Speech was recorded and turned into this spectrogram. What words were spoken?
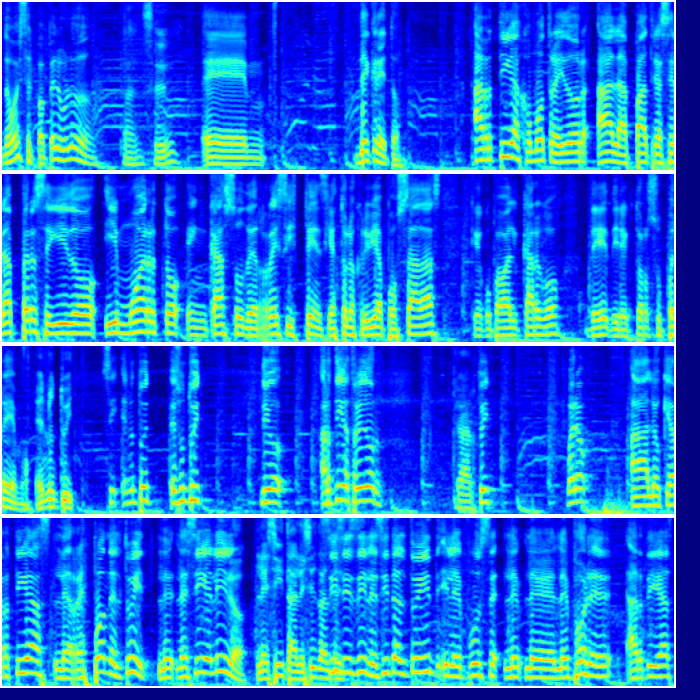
¿No ves el papel, boludo? Ah, ¿Se ve? Eh, decreto. Artigas como traidor a la patria será perseguido y muerto en caso de resistencia. Esto lo escribía Posadas, que ocupaba el cargo de director supremo. En un tuit. Sí, en un tuit. Es un tuit. Digo, Artigas traidor. Claro. Tuit. Bueno, a lo que Artigas le responde el tuit, le, le sigue el hilo. Le cita, le cita el Sí, tuit. sí, sí, le cita el tuit y le, puse, le, le- le pone Artigas,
